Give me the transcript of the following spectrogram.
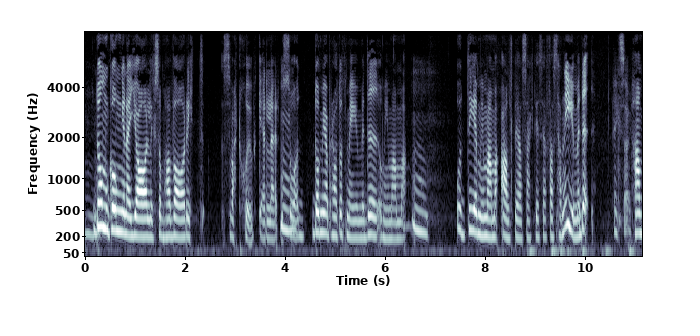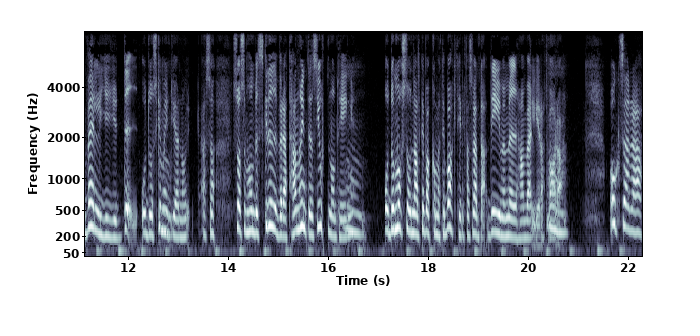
Mm. de gångerna jag liksom har varit svartsjuk eller Mm. så, de jag har pratat med är ju med dig och min mamma. Mm, Och det min mamma alltid har sagt är så här, fast han är ju med dig. exakt. Han väljer ju dig och då ska man Mm. inte göra något, alltså så som hon beskriver att han har inte ens gjort någonting. Och då måste hon alltid bara komma tillbaka till, fast vänta, det är ju med mig han väljer att vara. Mm. Och såhär,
